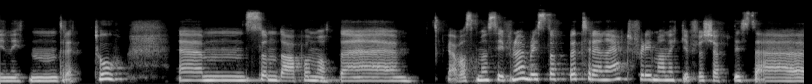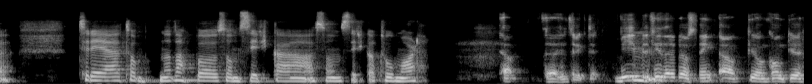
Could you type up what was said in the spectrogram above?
i 1932. Um, som da på en måte ja, hva skal man si for noe, blir stoppet, trenert, fordi man ikke får kjøpt disse tre tomtene da, på sånn cirka, sånn cirka to mål. Ja, det er helt riktig. Vi finner en løsning. Jeg kan, ikke,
